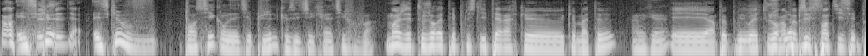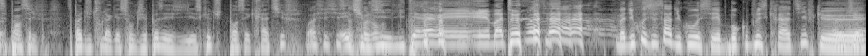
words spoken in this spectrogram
genre, est-ce c'est que- génial. Est-ce que vous pensiez quand vous étiez plus jeune que vous étiez créatif ou pas Moi j'ai toujours été plus littéraire que, que matheux et un peu plus, ouais, toujours un peu plus pensif. c'est-. C'est pas du tout la question que j'ai posée. Est-ce que tu te pensais créatif Ouais, si, si, Et ça tu me dis littéraire et, et matheux. Ouais, c'est ça. bah du coup c'est ça, du coup c'est beaucoup plus créatif que,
